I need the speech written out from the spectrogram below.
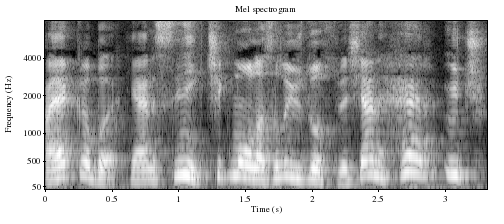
ayakkabı yani sneak çıkma olasılığı %35. Yani her 3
